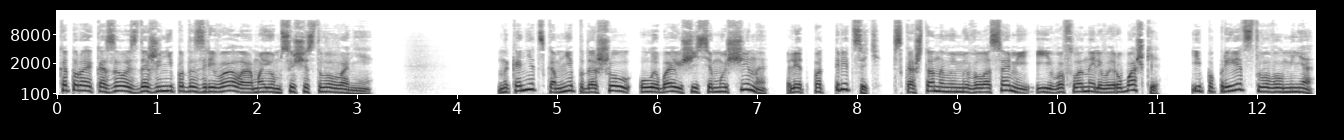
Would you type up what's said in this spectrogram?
которая, казалось, даже не подозревала о моем существовании. Наконец ко мне подошел улыбающийся мужчина, лет под тридцать, с каштановыми волосами и во фланелевой рубашке, и поприветствовал меня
